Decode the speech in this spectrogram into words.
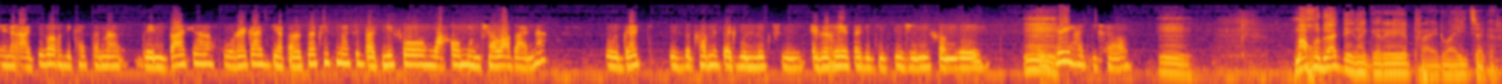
And ra tseba gore di-customer then ba tla go reka diaparo tsa christmas but le for ngwaga o montšha wa bana. So that is the promise that we'll look to e be re etsa di-decision from there it's Mm. very hard to tell Mm. magodu a teng a kere pride wa itse kare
